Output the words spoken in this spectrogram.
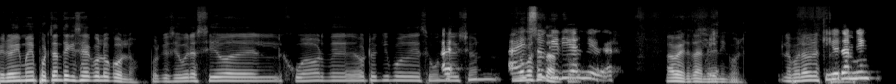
Pero es más importante que sea Colo Colo, porque si hubiera sido del jugador de otro equipo de segunda A- división, A no eso quería llegar. A ver, dale, Sí. Nicole. La palabra es Que yo también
